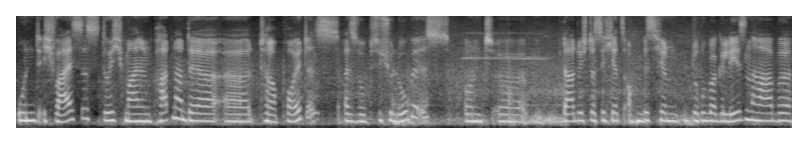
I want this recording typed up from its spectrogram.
und ich weiß es durch meinen Partner, der äh, Therapeut ist, also Psychologe ist. Und äh, dadurch, dass ich jetzt auch ein bisschen darüber gelesen habe,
